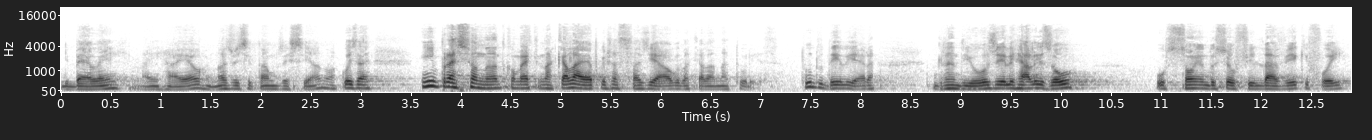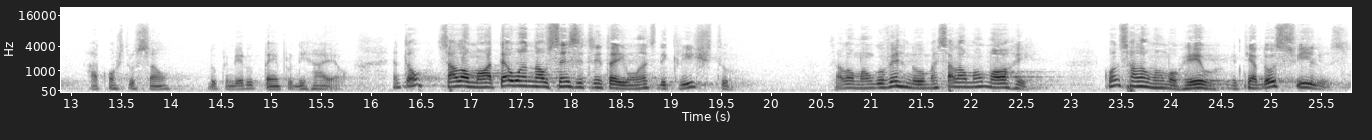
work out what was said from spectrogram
de Belém, lá em Israel. Nós visitamos esse ano. Uma coisa impressionante como é que naquela época já se fazia algo daquela natureza. Tudo dele era grandioso e ele realizou o sonho do seu filho Davi, que foi a construção do primeiro templo de Israel. Então, Salomão, até o ano 931 a.C., Salomão governou, mas Salomão morre. Quando Salomão morreu, ele tinha dois filhos,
